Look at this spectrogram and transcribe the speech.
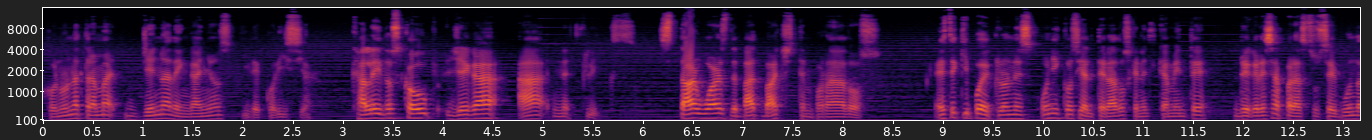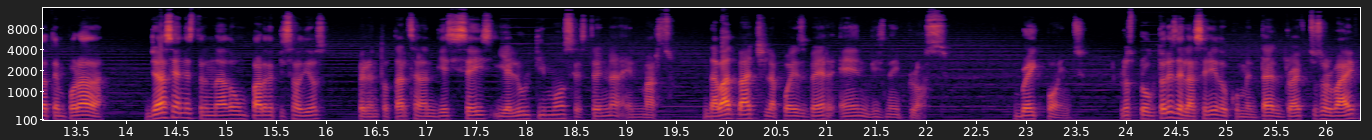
con una trama llena de engaños y de codicia. Kaleidoscope llega a Netflix. Star Wars The Bad Batch temporada 2. Este equipo de clones únicos y alterados genéticamente regresa para su segunda temporada. Ya se han estrenado un par de episodios, pero en total serán 16 y el último se estrena en marzo. The Bad Batch la puedes ver en Disney Plus. Breakpoint. Los productores de la serie documental Drive to Survive,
